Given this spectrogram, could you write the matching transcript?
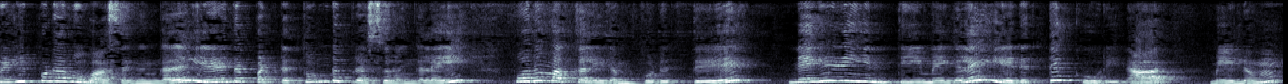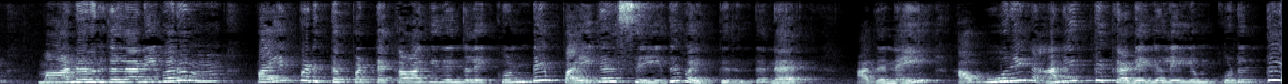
விழிப்புணர்வு வாசகங்கள் எழுதப்பட்ட துண்டு பிரசுரங்களை பொதுமக்களிடம் கொடுத்து நெகிழியின் தீமைகளை எடுத்து கூறினார். மேலும் மாணவர்கள் அனைவரும் பயன்படுத்தப்பட்ட காகிதங்களை கொண்டு பைகள் செய்து வைத்திருந்தனர். அதனை அவ்வூரின் அனைத்து கடைகளிலும் கொடுத்து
